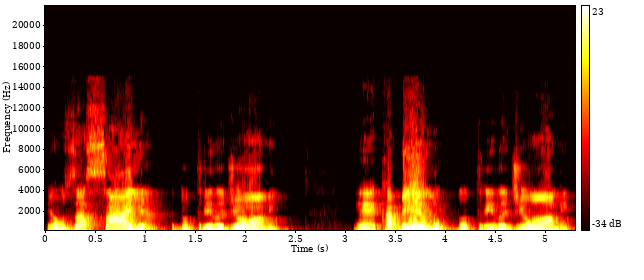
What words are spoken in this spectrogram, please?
É usar saia, é doutrina de homem. É cabelo, doutrina de homem.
